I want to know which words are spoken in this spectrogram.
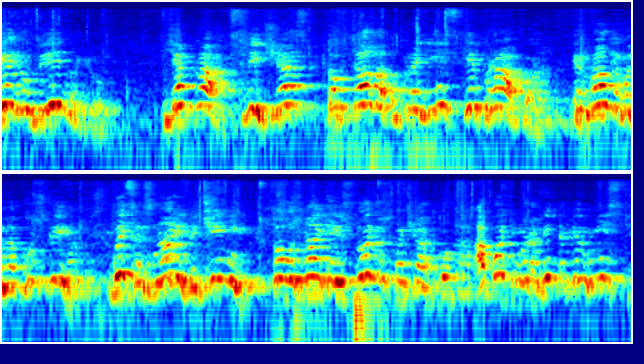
є людиною, яка свій час топтала український прапор і рвала його на куски. Ви це знаєте чи ні? То узнайте історію спочатку, а потім робіть таке в місті.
